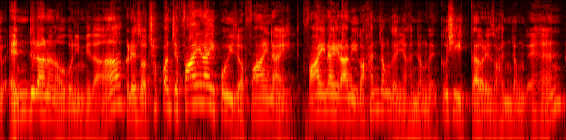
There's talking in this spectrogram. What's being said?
요 end라는 어근입니다. 그래서 첫 번째 finite 보이죠? finite. finite라면 이거 한정된이 한정된 끝이 있다 그래서 한정된.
